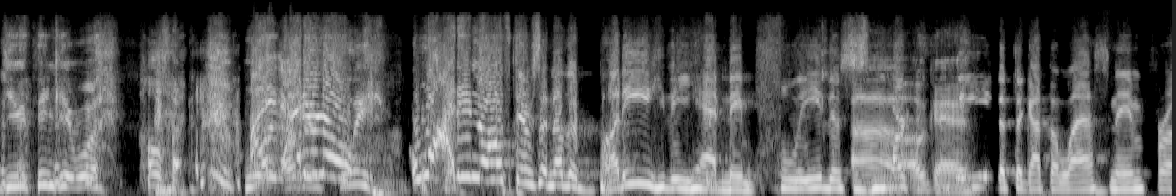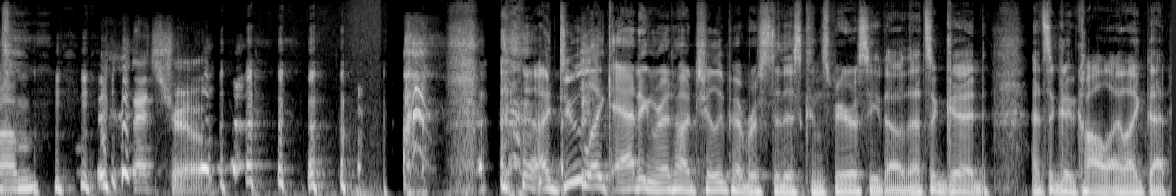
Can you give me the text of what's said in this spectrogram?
do you think it was? Hold on. I, I don't know. flea- Well, I didn't know if there was another buddy he, he had named Flea. This is Oh, Mark okay. Flea that they got the last name from. That's true. I do like adding Red Hot Chili Peppers to this conspiracy, though. That's a good. That's a good call. I like that.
